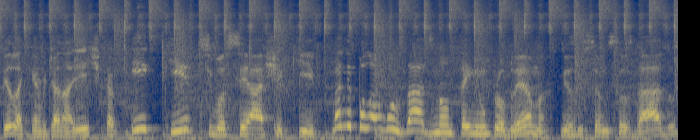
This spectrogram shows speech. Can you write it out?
pela Cambridge Analytica e que se você acha que manipular alguns dados não tem nenhum problema, mesmo sendo seus dados,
